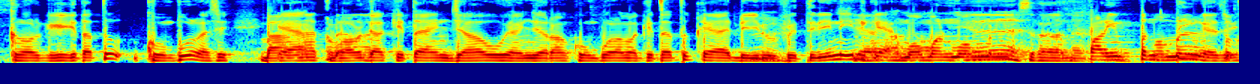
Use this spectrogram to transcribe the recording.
keluarga kita tuh kumpul gak sih? Banget, kayak keluarga kita yang jauh yang jarang kumpul sama kita tuh kayak di Idul Fitri ini ini kayak momen-momen benar. paling penting Momen gak sih?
